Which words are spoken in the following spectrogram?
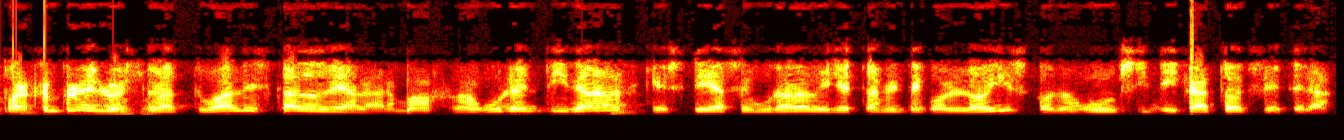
Por ejemplo, en nuestro actual estado de alarma, alguna entidad que esté asegurada directamente con Lois, con algún sindicato, etcétera,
